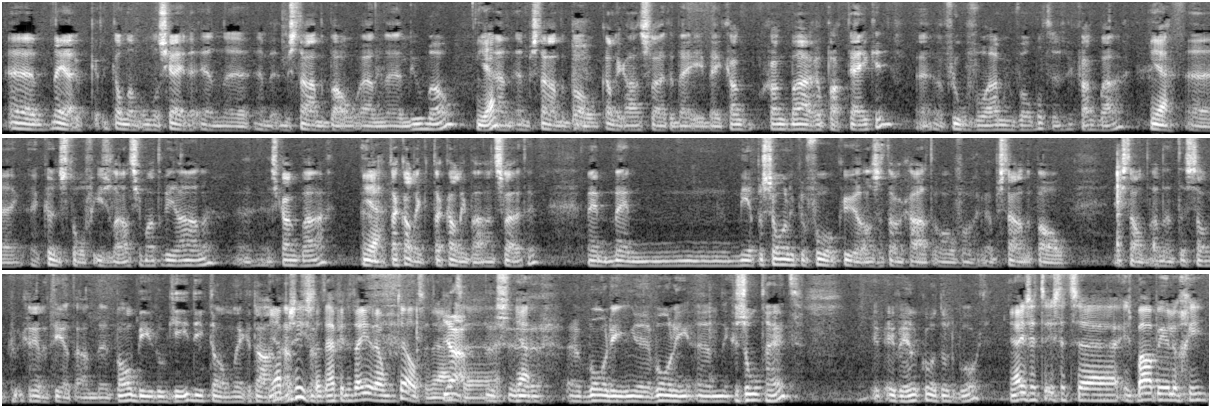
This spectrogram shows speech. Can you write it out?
Eh, nou ja, ik kan dan onderscheiden in, eh, bestaande bouw en eh, nieuwbouw. Ja? En, en bestaande bouw kan ik aansluiten bij, bij gang, gangbare praktijken. Uh, vloerverwarming bijvoorbeeld, is gangbaar. Ja, Eh, kunststof, isolatiematerialen eh, is gangbaar. Ja. Eh, daar, kan ik, daar kan ik bij aansluiten. Mijn, mijn meer persoonlijke voorkeur als het dan gaat over eh, bestaande bouw... Is dan, dat is dan gerelateerd aan de bouwbiologie die ik dan eh, gedaan ja heb. precies. Dat heb je net eerder over verteld, inderdaad. Ja, Eh, dus eh, ja. woning, woning en gezondheid. Even heel kort door de bocht. Ja, is, het, is, het, is bouwbiologie,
